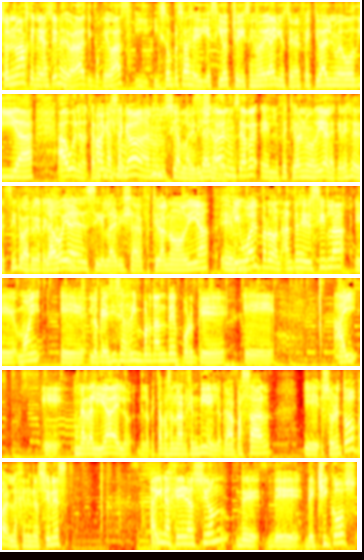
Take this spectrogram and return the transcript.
son nuevas generaciones de verdad, tipo que vas y, y son personas de 18, 19 años en el Festival Nuevo Día. Ah, bueno, también. Ah, que se acaba de anunciar la Se grilla. acaba de anunciar el Festival Nuevo Día, ¿la querés decir, Barbie? La voy a decir, la grilla del Festival Nuevo Día. Em. que igual, perdón, antes de decirla, eh, Moy, eh, lo que decís es re importante porque eh, hay eh, una realidad de lo, de lo que está pasando en Argentina y lo que va a pasar, eh, sobre todo para las generaciones. Hay una generación de, de- de chicos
